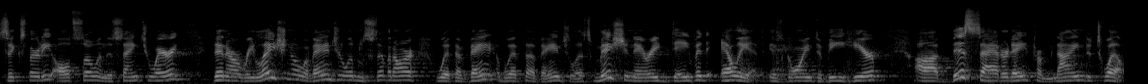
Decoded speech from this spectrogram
6:30 also in the sanctuary. Then our relational evangelism seminar with with evangelist missionary David Elliott is going to be here uh, this Saturday from 9 to 12.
